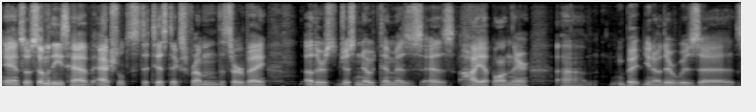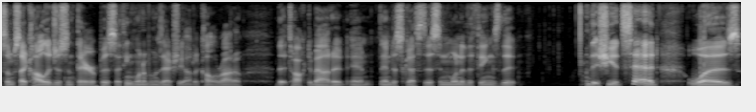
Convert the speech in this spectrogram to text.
and so some of these have actual statistics from the survey. Others just note them as as high up on there. Um, but you know there was uh, some psychologists and therapists. I think one of them was actually out of Colorado that talked about it and and discussed this. And one of the things that that she had said was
